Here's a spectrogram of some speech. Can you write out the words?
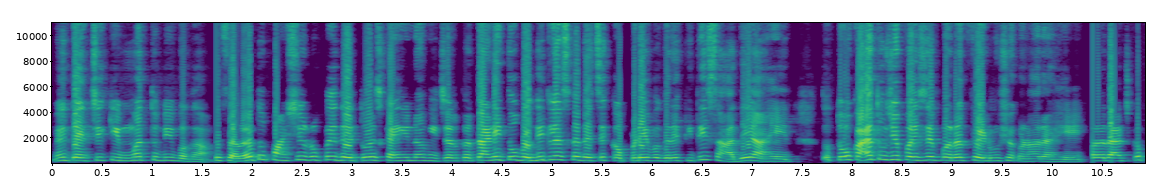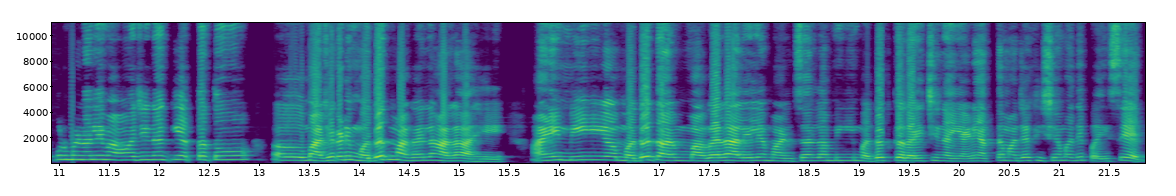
म्हणजे त्याची किंमत तुम्ही बघा. सरळ तो पाचशे रुपये देतोय काही न विचार करता. आणि तो बघितलास का त्याचे कपडे वगैरे किती साधे आहेत? तर तो काय तुझे पैसे परत फेडू शकणार आहे? तर राज कपूर म्हणाले मामाजींना की आता तो माझ्याकडे मदत मागायला आला आहे. आणि मी मदत मागायला आलेल्या माणसाला मी मदत करायची नाही. आणि आता माझ्या खिशामध्ये पैसे आहेत.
